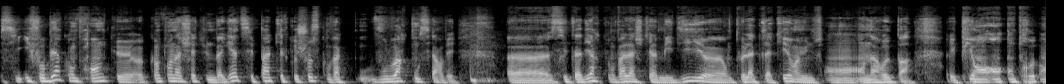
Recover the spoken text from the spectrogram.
Si, Il faut bien comprendre que euh, quand on achète une baguette, c'est pas quelque chose qu'on va vouloir conserver. Euh, C'est-à-dire qu'on va l'acheter à midi, euh, on peut la claquer en, une, en, en un repas. Et puis en, en, entre, en,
